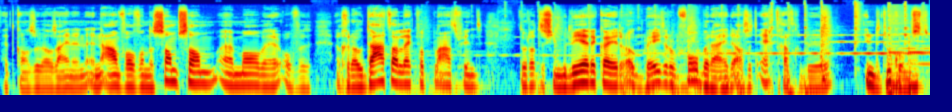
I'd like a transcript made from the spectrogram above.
het kan zowel zijn een, een aanval van de Samsung-malware of een, een groot datalek wat plaatsvindt. Door dat te simuleren kan je er ook beter op voorbereiden als het echt gaat gebeuren in de toekomst.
